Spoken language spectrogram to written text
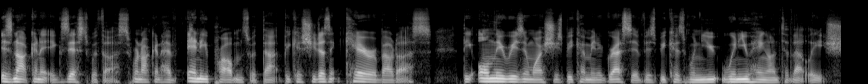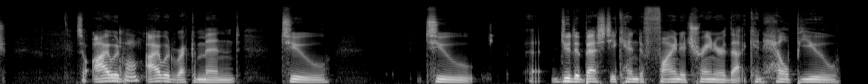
is not going to exist with us we're not going to have any problems with that because she doesn't care about us the only reason why she's becoming aggressive is because when you when you hang on to that leash so i would Okay. i would recommend to to uh, do the best you can to find a trainer that can help you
